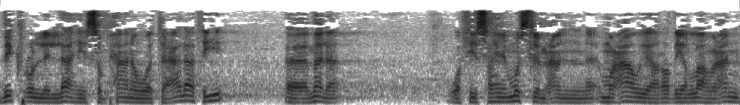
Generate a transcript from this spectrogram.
ذكر لله سبحانه وتعالى في آه، ملأ. وفي صحيح مسلم عن معاوية رضي الله عنه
